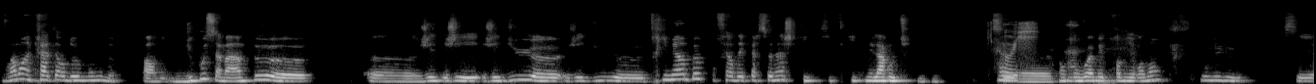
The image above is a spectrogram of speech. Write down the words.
vraiment un créateur de monde. Alors, du coup, ça m'a un peu... Euh, euh, j'ai dû, euh, dû trimer un peu pour faire des personnages qui, qui, tenaient la route. Ah quand on voit mes premiers romans, oui, c'est,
